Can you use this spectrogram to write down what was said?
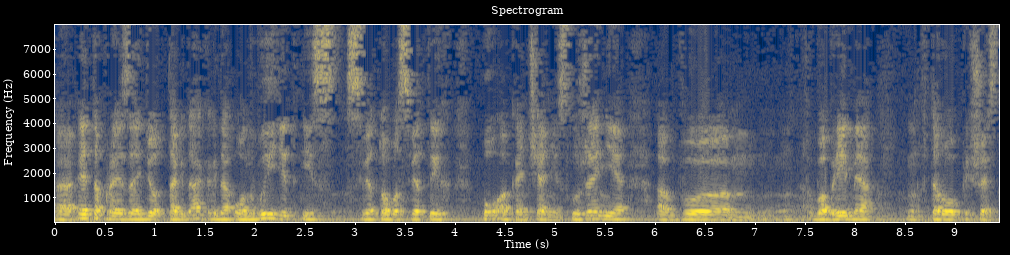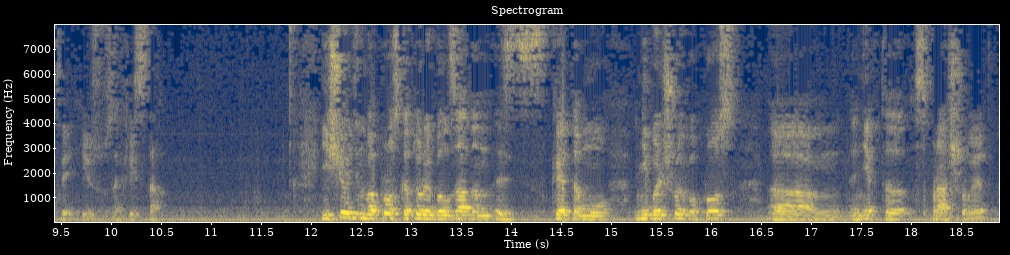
Э, это произойдет тогда, когда он выйдет из святого святых по окончании служения в, во время второго пришествия Иисуса Христа. Еще один вопрос, который был задан к этому, небольшой вопрос, э, некто спрашивает –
